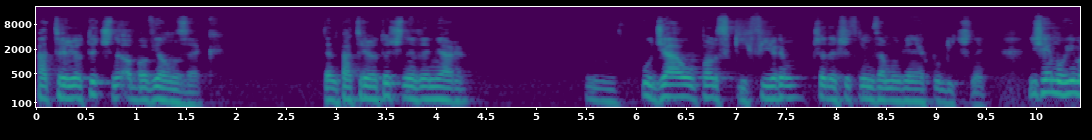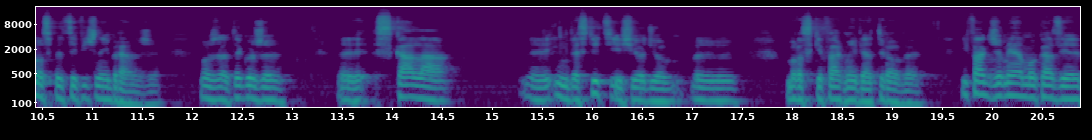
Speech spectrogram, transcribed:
patriotyczny obowiązek, ten patriotyczny wymiar mm, udziału polskich firm, przede wszystkim w zamówieniach publicznych. Dzisiaj mówimy o specyficznej branży. Może dlatego, że y, skala y, inwestycji, jeśli chodzi o morskie farmy wiatrowe. I fakt, że miałem okazję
